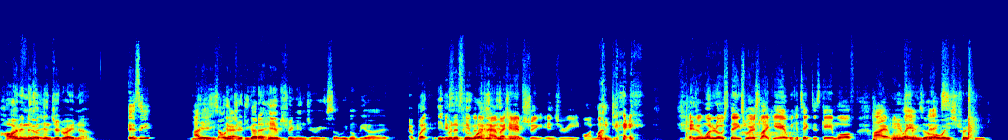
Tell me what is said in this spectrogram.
Harden is injured right now. Is he? I didn't even he's know that. injured. He got a hamstring injury, so we're gonna be all right. But Even if he still gonna wasn't have injured. a hamstring injury on Monday, is it one of those things where it's like, yeah, we could take this game off. All right, we playing Hamstrings are always tricky.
